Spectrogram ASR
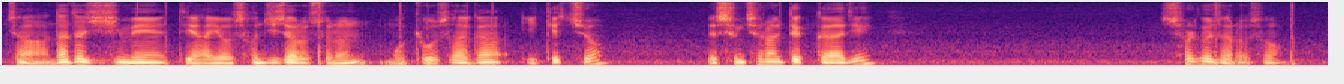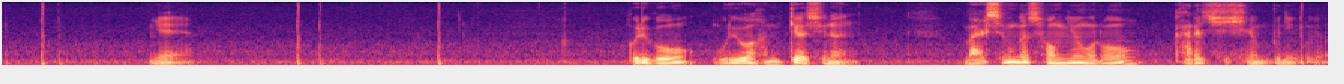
자, 낮아지심에 대하여 선지자로서는 뭐 교사가 있겠죠. 승천할 때까지 설교자로서 예. 그리고 우리와 함께 하시는 말씀과 성령으로 가르치시는 분이고요.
